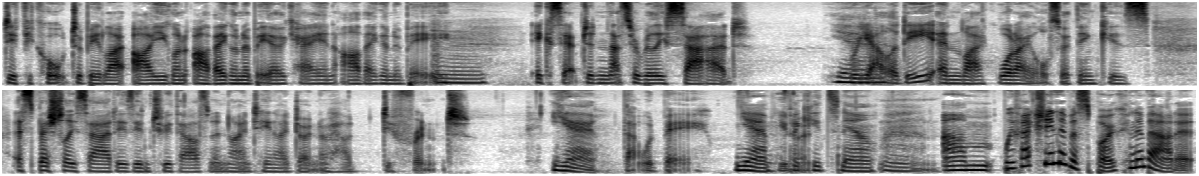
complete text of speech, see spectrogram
difficult to be like, are you going? Are they going to be okay? And are they going to be mm. accepted? And that's a really sad yeah reality. And like what I also think is especially sad is in 2019, I don't know how different yeah that would be. Yeah, for know. kids now. Mm. Um, we've actually never spoken about it,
